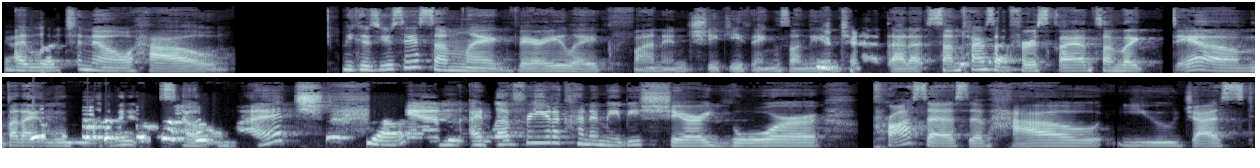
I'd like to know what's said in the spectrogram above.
Yeah. I love to know how because you say some like very like fun and cheeky things on the internet that at, sometimes at first glance I'm like, damn, but I love it so much. Yeah. And I'd love for you to kind of maybe share your process of how you just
